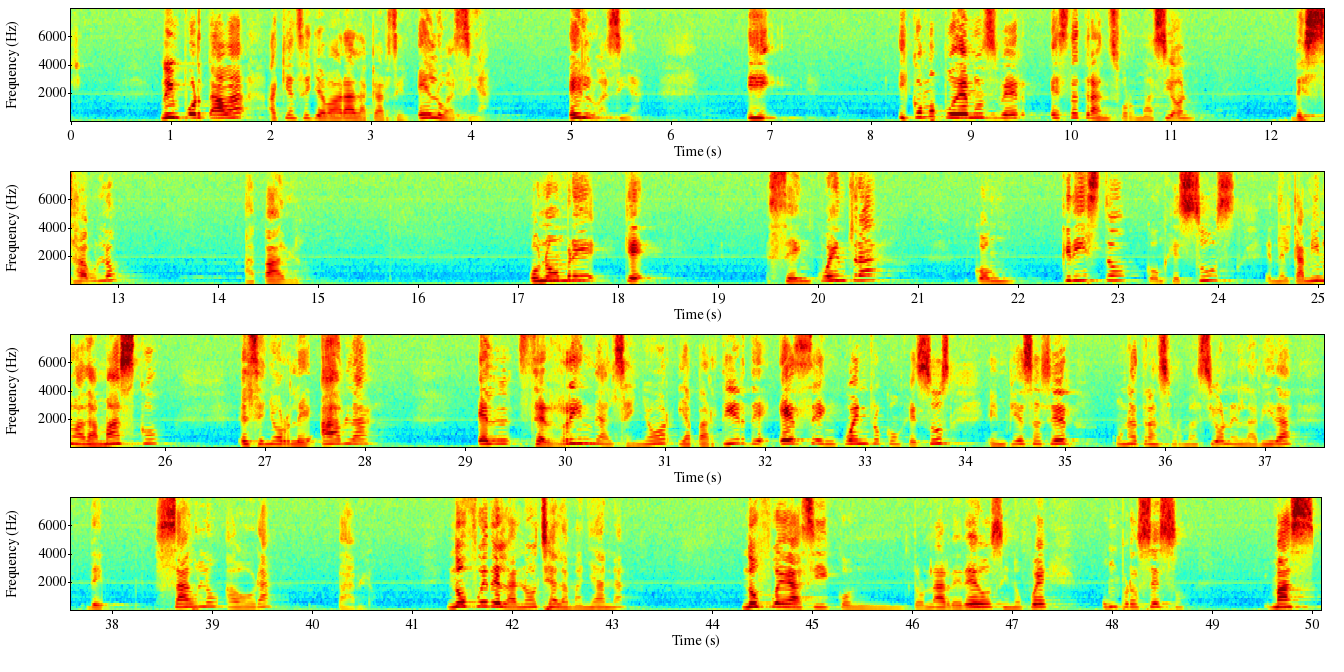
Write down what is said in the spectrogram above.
No importaba a quién se llevara a la cárcel, él lo hacía, él lo hacía. Y, y cómo podemos ver esta transformación de Saulo a Pablo. Un hombre que se encuentra con Cristo, con Jesús en el camino a Damasco. El Señor le habla, él se rinde al Señor y a partir de ese encuentro con Jesús empieza a hacer una transformación en la vida de Saulo, ahora Pablo. No fue de la noche a la mañana, no fue así con tornar de dedos, sino fue un proceso. Más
